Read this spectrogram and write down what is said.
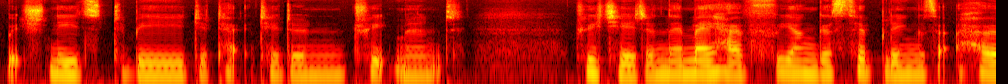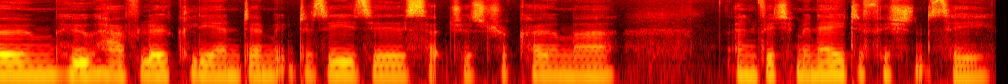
which needs to be detected and treatment treated. And they may have younger siblings at home who have locally endemic diseases such as trachoma and vitamin A deficiency.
